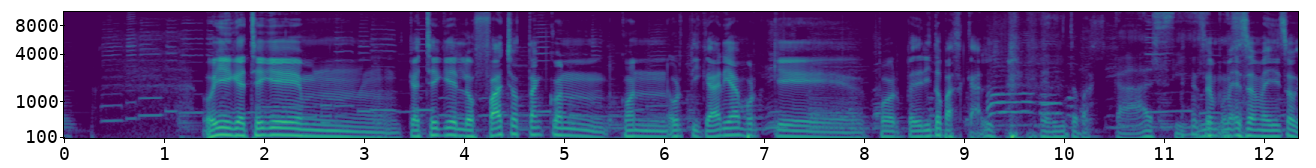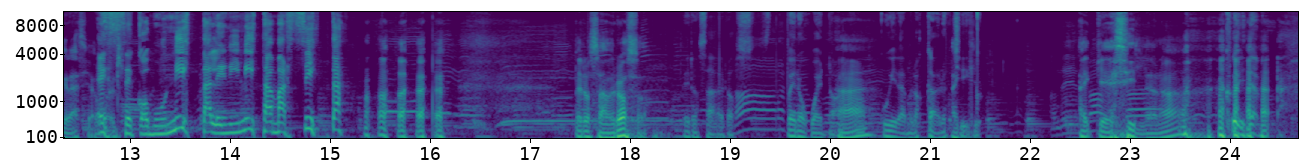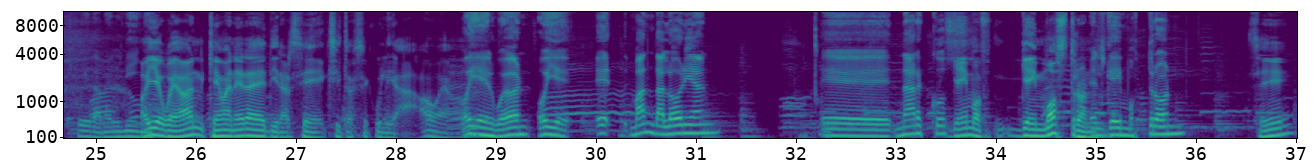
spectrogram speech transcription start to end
Oye, caché que. mm, caché que los fachos están con, con urticaria porque. por Pedrito Pascal. Pedrito Pascal, sí. Eso, me- pues. eso me hizo gracia. Ese comunista, leninista, marxista. Pero sabroso. Pero sabroso. Pero bueno. Ah. Cuídame los cabros chicos. Hay que decirlo, ¿no? Cuídame. Cuídame el niño. Oye, weón, qué manera de tirarse éxito ese culiao, weón. Oye, el weón. Oye, eh, Mandalorian. eh, Narcos. Game of Game Mostron. El Game of Thrones. Sí.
